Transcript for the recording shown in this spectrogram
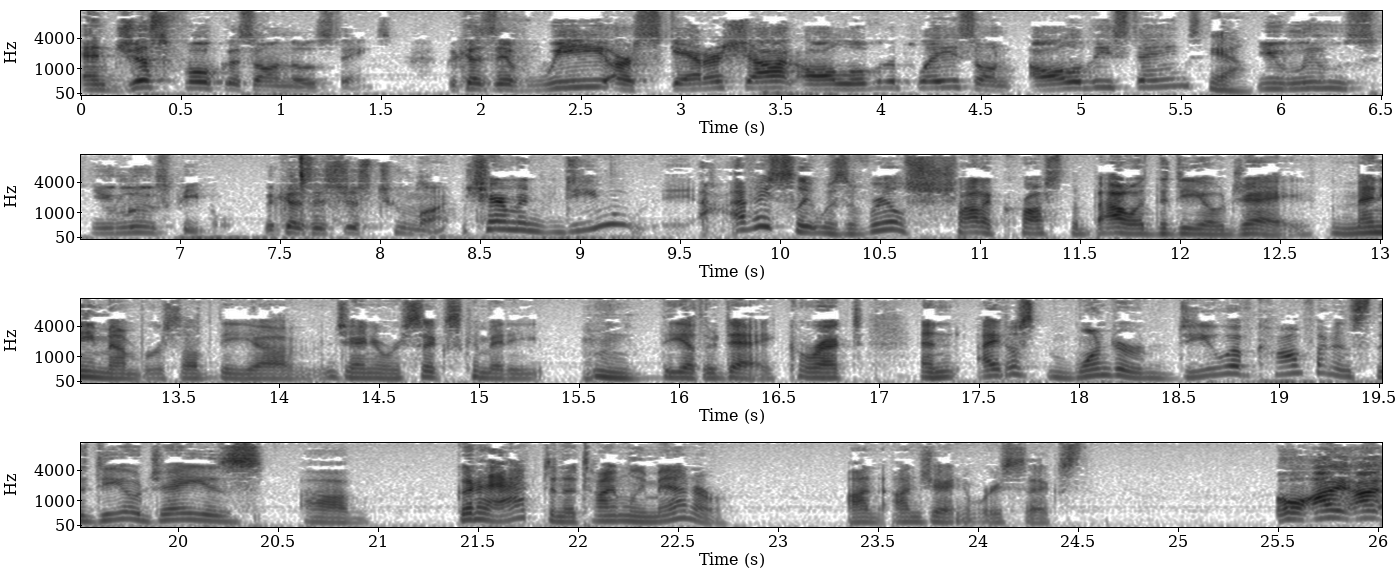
and just focus on those things. Because if we are scattershot all over the place on all of these things, yeah. you lose you lose people because it's just too much. Chairman, do you obviously it was a real shot across the bow at the DOJ. Many members of the uh, January 6th committee the other day, correct? And I just wonder, do you have confidence the DOJ is uh, going to act in a timely manner on on January 6th? Oh, I, I,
